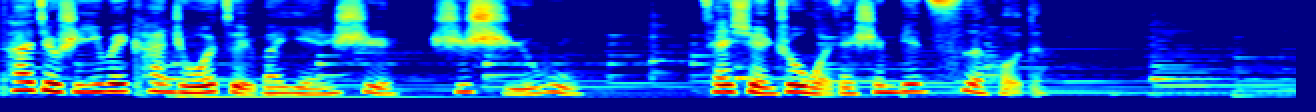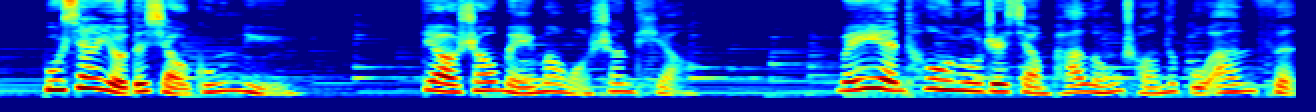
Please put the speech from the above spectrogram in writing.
她就是因为看着我嘴巴严实，识时务，才选中我在身边伺候的。不像有的小宫女，吊梢眉毛往上挑。眉眼透露着想爬龙床的不安分。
